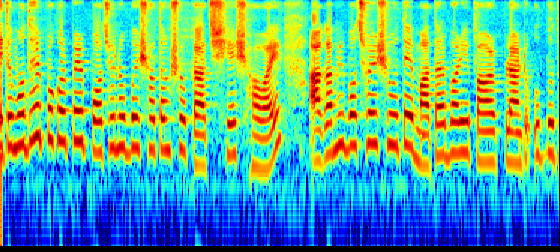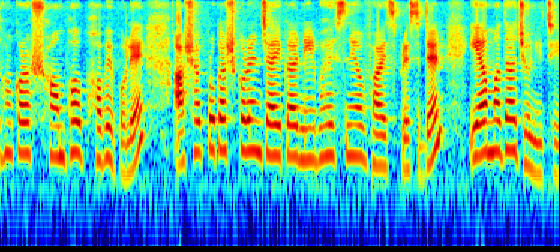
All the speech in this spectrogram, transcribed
ইতিমধ্যে প্রকল্পের পঁচানব্বই শতাংশ কাজ শেষ হওয়ায় আগামী বছরের শুরুতে মাতারবাড়ি পাওয়ার প্ল্যান্ট উদ্বোধন করা সম্ভব হবে বলে আশা প্রকাশ করেন জাইকার নির্বাহী senior vice president Yamada Junichi.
